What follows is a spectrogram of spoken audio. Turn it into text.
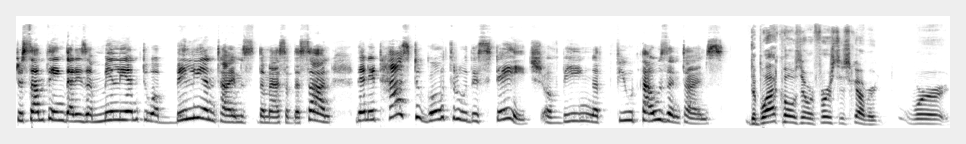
to something that is a million to a billion times the mass of the sun, then it has to go through this stage of being a few thousand times. The black holes that were first discovered were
